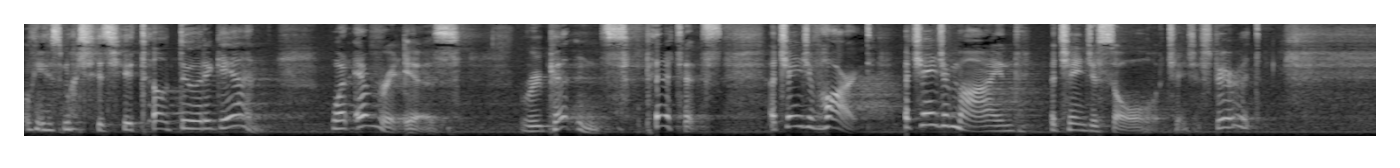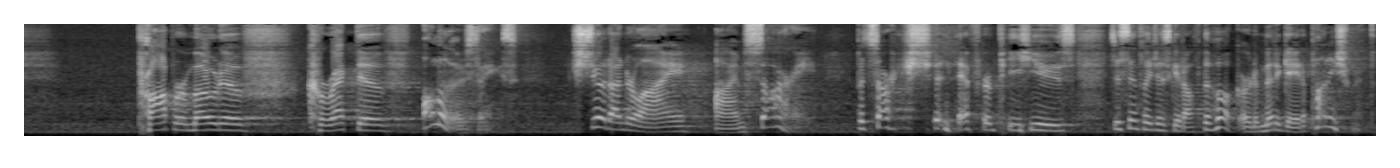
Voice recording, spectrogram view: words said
Only as much as you don't do it again, whatever it is repentance, penitence, a change of heart a change of mind, a change of soul, a change of spirit, proper motive, corrective, all of those things should underlie I'm sorry. But sorry should never be used to simply just get off the hook or to mitigate a punishment.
